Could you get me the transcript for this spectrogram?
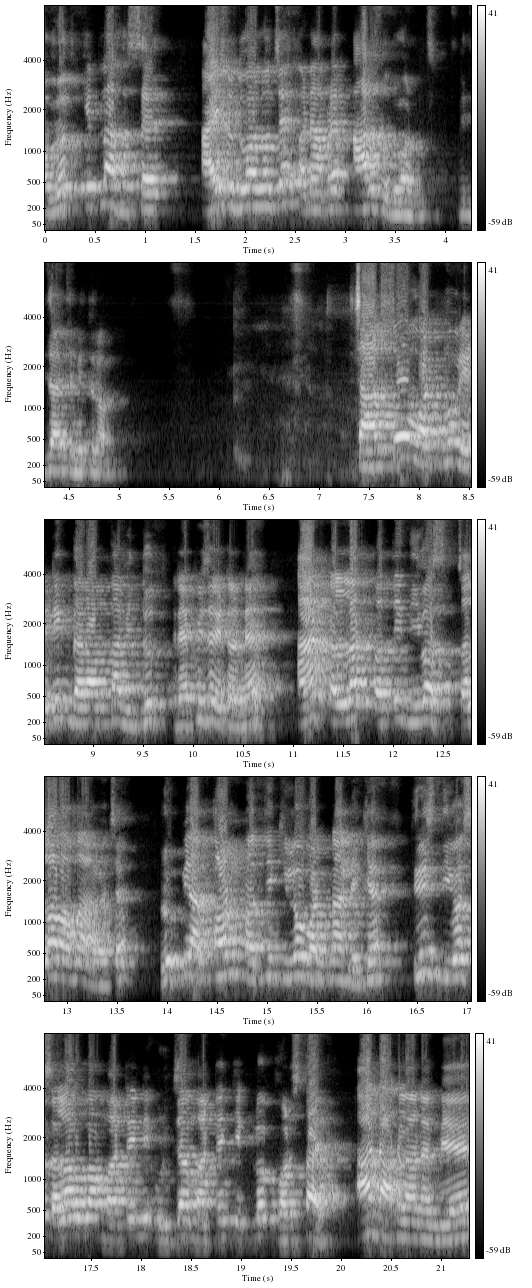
અવરોધ કેટલા હશે? આઈ શોધવાનો છે અને આપણે આર શોધવાનું છે. વિદ્યાર્થી મિત્રો. 400 વોટનું રેટિંગ ધરાવતા વિદ્યુત રેફ્રિજરેટરને 8 કલાક પ્રતિ દિવસ ચલાવવામાં આવે છે. રૂપિયા 3 પ્રતિ કિલોવોટના લેખે 30 દિવસ ચલાવવા માટેની ઊર્જા માટે કેટલો ખર્ચ થાય? આ દાખલાને મેં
